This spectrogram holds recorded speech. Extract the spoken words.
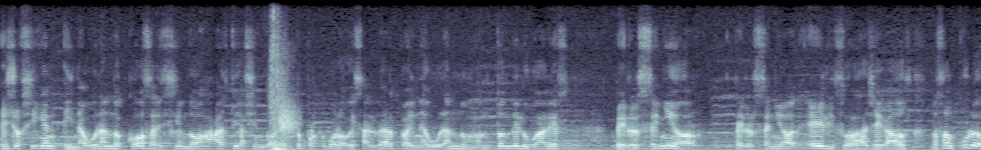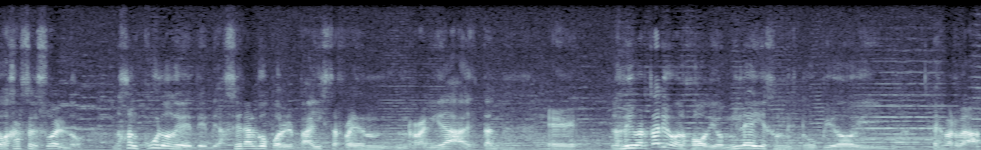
ellos siguen inaugurando cosas diciendo, ah, estoy haciendo esto porque vos lo ves Alberto inaugurando un montón de lugares, pero el señor, pero el señor, él y sus allegados, no son culo de bajarse el sueldo, no son culo de, de- hacer algo por el país en realidad, están... eh, los libertarios los odio, mi ley es un estúpido y es verdad.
